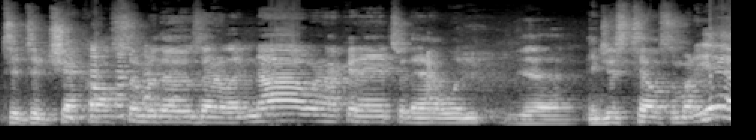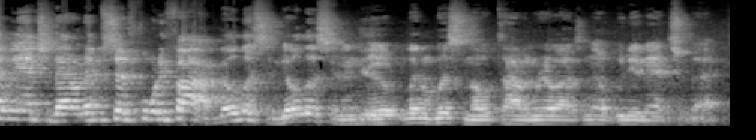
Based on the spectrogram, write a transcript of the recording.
to, to, to check off some of those that are like, nah, we're not going to answer that one, Yeah. and just tell somebody, yeah, we answered that on episode 45. Go listen, go listen, and Yep. let them listen the whole time and realize, nope, we didn't answer that.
